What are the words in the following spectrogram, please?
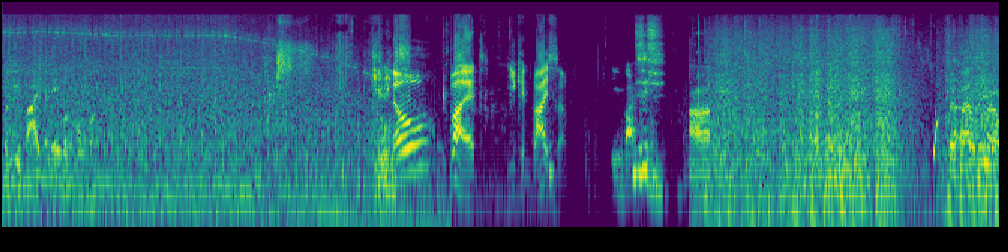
What do you buy gay? no, but you can buy some. You can buy Uh. The bathroom got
